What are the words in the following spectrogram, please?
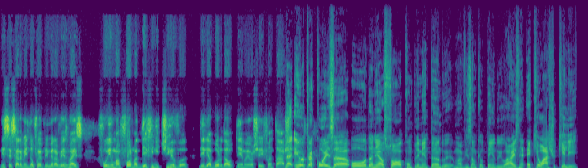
necessariamente não foi a primeira vez, mas foi uma forma definitiva dele abordar o tema. Eu achei fantástico. Né, E outra coisa, o Daniel, só complementando, é uma visão que eu tenho do Eisner, é que eu acho que ele.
